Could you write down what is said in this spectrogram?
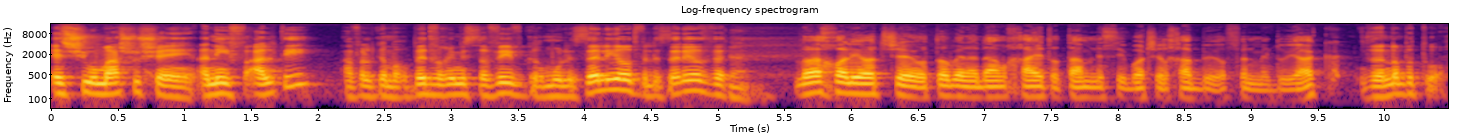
איזשהו משהו שאני הפעלתי, אבל גם הרבה דברים מסביב גרמו לזה להיות ולזה להיות, כן. לא יכול להיות שאותו בן אדם חי את אותן נסיבות שלך באופן מדויק, אני לא בטוח.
